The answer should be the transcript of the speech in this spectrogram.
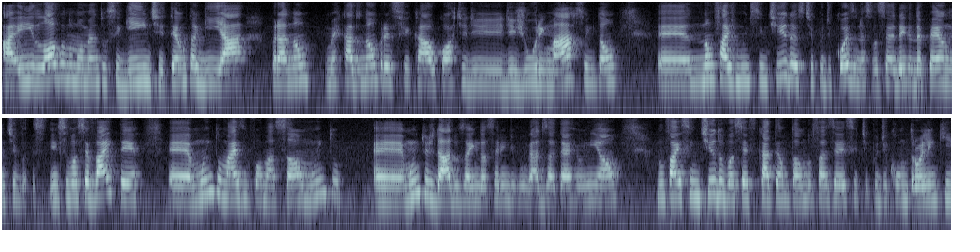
aí logo no momento seguinte tenta guiar para não o mercado não precificar o corte de, de juro em março, então é, não faz muito sentido esse tipo de coisa, né? Se você é data dependent e se você vai ter é, muito mais informação, muito, é, muitos dados ainda a serem divulgados até a reunião, não faz sentido você ficar tentando fazer esse tipo de controle em que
